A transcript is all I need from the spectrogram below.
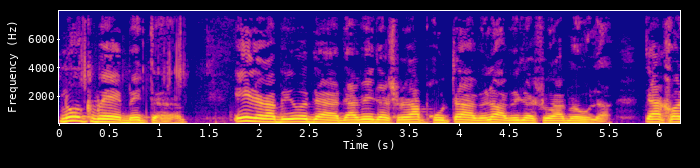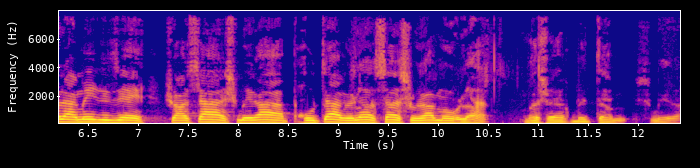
נוק בביתם, הנה רבי יהודה דוד השמירה פחותה ולא דוד השמירה מעולה. אתה יכול להעמיד את זה שהוא עשה שמירה פחותה ולא עשה שמירה מעולה, מה שייך ביתם, שמירה.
